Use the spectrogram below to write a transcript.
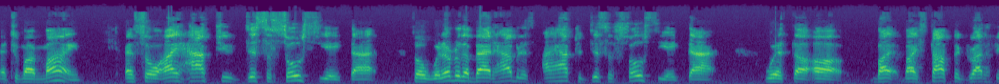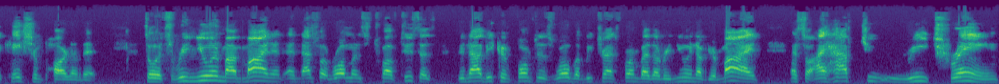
and to my mind. And so I have to disassociate that. So whatever the bad habit is, I have to disassociate that with uh, uh, by by stop the gratification part of it. So it's renewing my mind, and, and that's what Romans 12 2 says do not be conformed to this world, but be transformed by the renewing of your mind. And so I have to retrain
